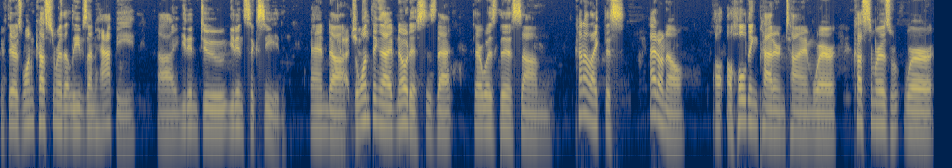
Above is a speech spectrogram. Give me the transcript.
If there's one customer that leaves unhappy, uh, you didn't do, you didn't succeed. And uh, Gotcha. the one thing that I've noticed is that there was this um, kind of like this, I don't know, a, a holding pattern time where customers w- were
